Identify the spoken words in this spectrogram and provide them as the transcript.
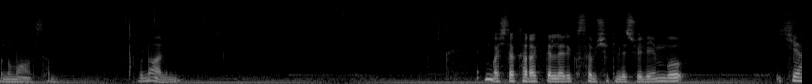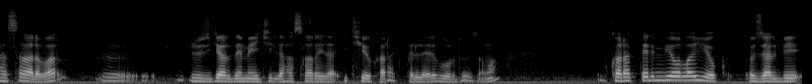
Bunu mu alsam? Bunu alayım. En başta karakterleri kısa bir şekilde söyleyeyim. Bu iki hasarı var. Rü- Rüzgar ile hasarıyla itiyor karakterleri vurduğu zaman. Bu karakterin bir olayı yok. Özel bir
